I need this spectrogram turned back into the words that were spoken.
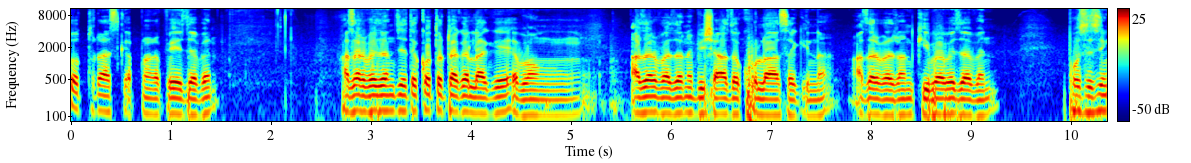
তথ্যটা আজকে আপনারা পেয়ে যাবেন। আজারবাইজান যেতে কত টাকা লাগে এবং আজারবাইজানে বিষয় আদৌ খোলা আছে কি না? আজারবাইজান কীভাবে যাবেন? প্রসেসিং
